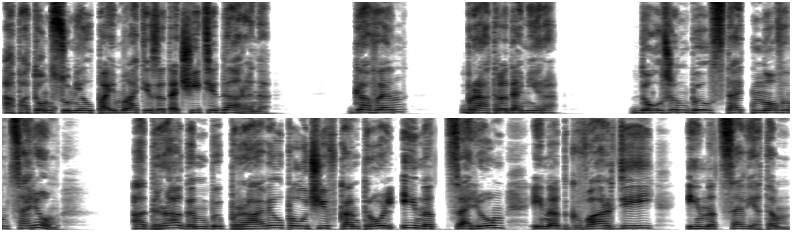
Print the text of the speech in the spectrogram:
А потом сумел поймать и заточить и Дарена. Гавен, брат Радомира, должен был стать новым царем, а Драгон бы правил, получив контроль и над царем, и над гвардией, и над советом.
